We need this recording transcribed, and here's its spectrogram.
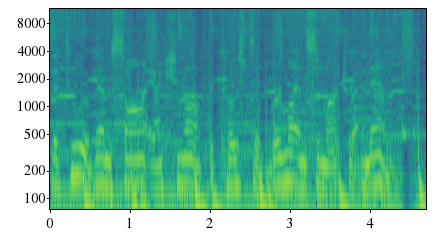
the two of them saw action off the coasts of Burma and Sumatra and M.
